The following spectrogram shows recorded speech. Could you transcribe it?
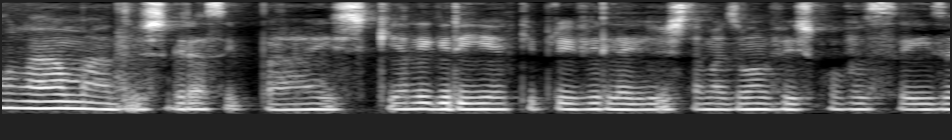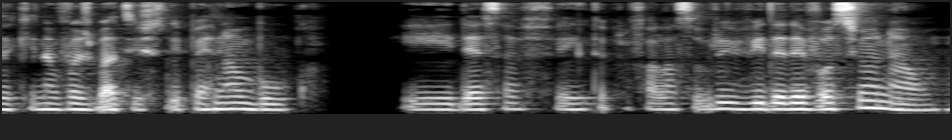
Olá, amados, graça e paz. Que alegria, que privilégio estar mais uma vez com vocês aqui na Voz Batista de Pernambuco. E dessa feita para falar sobre vida devocional.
